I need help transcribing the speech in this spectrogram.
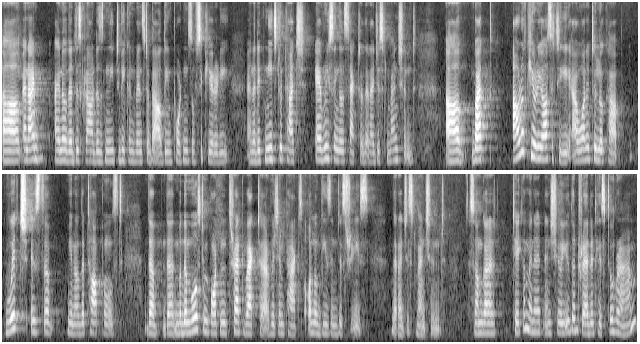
Uh, and I, I know that this crowd doesn't need to be convinced about the importance of security and that it needs to touch every single sector that I just mentioned. Uh, but out of curiosity, I wanted to look up which is the, you know, the topmost, the, the, the most important threat vector which impacts all of these industries that I just mentioned. So I'm going to take a minute and show you the dreaded histogram.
